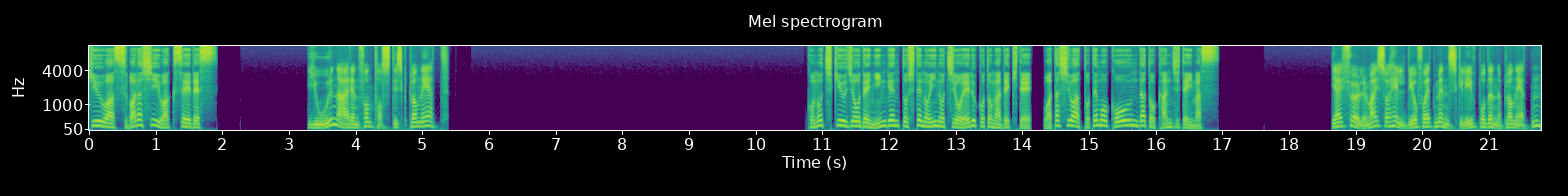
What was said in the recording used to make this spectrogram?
球は素晴らしい惑星です。Jorden er en fantastisk planet. この地球上で人間としての命を得ることができて、私はとても幸運だと感じています。Jeg føler meg så heldig å få et menneskeliv på denne planeten.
